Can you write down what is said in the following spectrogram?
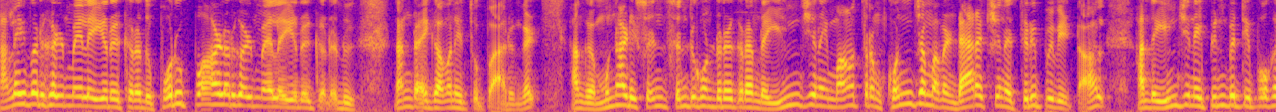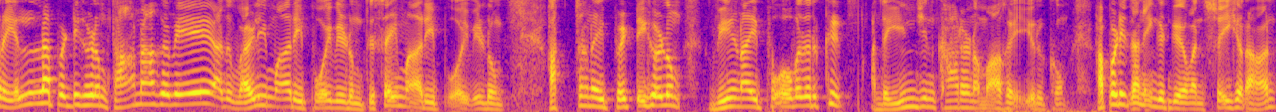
தலைவர்கள் மேலே இருக்கிறது பொறுப்பாளர்கள் மேலே இருக்கிறது. நன்றாய் கவனித்து பாருங்கள். அங்கே முன்னாடி சென்று சென்று கொண்டிருக்கிற அந்த இன்ஜினை மாத்திரம் கொஞ்சம் அவன் டைரக்ஷனை திருப்பி விட்டால் அந்த இன்ஜினை பின்பற்றி போகிற எல்லா பெட்டிகளும் தானாகவே அது வழி மாறி போய்விடும் திசை மாறி போய்விடும். அத்தனை பெட்டிகளும் வீணாய் போவதற்கு அந்த இன்ஜின் காரணமாக இருக்கும். அப்படித்தான் இங்கு அவன் செய்கிறான்.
